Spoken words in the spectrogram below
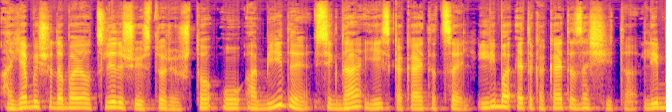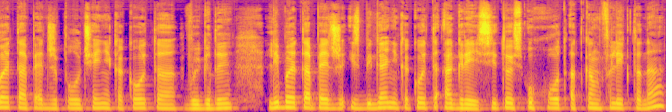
А я бы еще добавил следующую историю, что у обиды всегда есть какая-то цель. Либо это какая-то защита, либо это, опять же, получение какой-то выгоды, либо это, опять же, избегание какой-то агрессии, то есть уход от конфликта, да.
